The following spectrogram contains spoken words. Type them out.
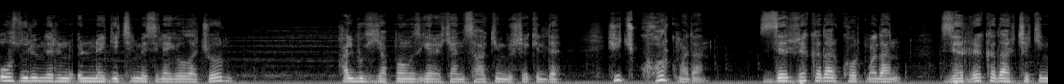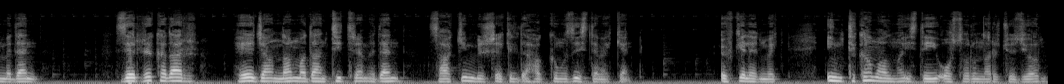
o zulümlerin önüne geçilmesine yol açıyor mu? Halbuki yapmamız gereken sakin bir şekilde, hiç korkmadan, zerre kadar korkmadan, zerre kadar çekinmeden, zerre kadar heyecanlanmadan, titremeden, sakin bir şekilde hakkımızı istemekken, öfkelenmek, intikam alma isteği o sorunları çözüyor mu?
